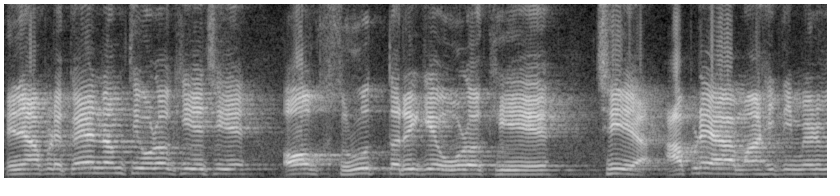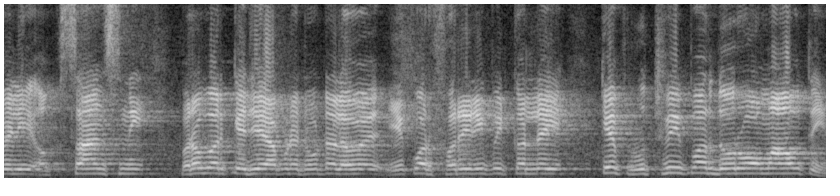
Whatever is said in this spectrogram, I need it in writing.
એને આપણે કયા નામથી ઓળખીએ છીએ? અક્ષવૃત્ત તરીકે ઓળખીએ છીએ. આપણે આ માહિતી મેળવેલી અક્ષાંશની. બરાબર કે જે આપણે ટોટલ હવે એકવાર ફરી રિપીટ કરી લઈએ કે પૃથ્વી પર દોરવામાં આવતી.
